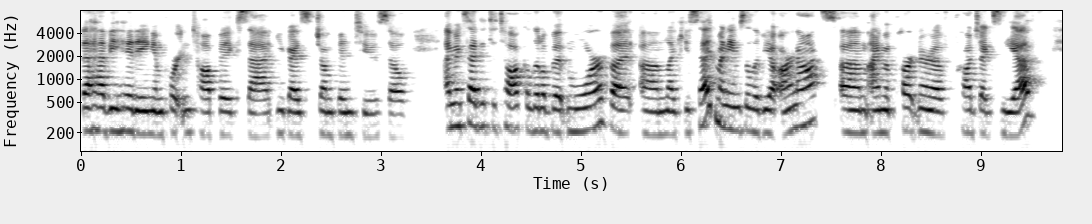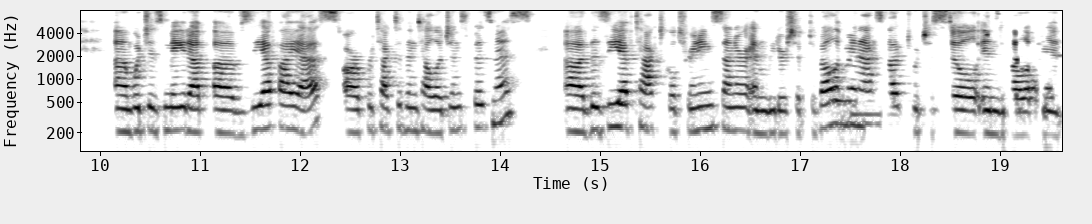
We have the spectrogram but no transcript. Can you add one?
the heavy hitting, important topics that you guys jump into. So I'm excited to talk a little bit more. But um, like you said, my name is Olivia Arnauts. Um, I'm a partner of Project ZF, um, which is made up of ZFIS, our protective intelligence business uh, the ZF Tactical Training Center and Leadership Development aspect, which is still in development,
